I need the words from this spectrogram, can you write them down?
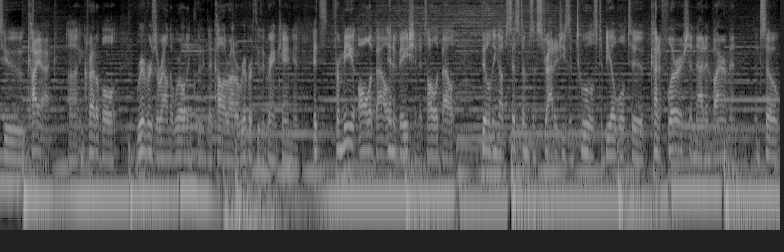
to kayak uh, incredible rivers around the world, including the Colorado River through the Grand Canyon. It's, for me, all about innovation. It's all about building up systems and strategies and tools to be able to kind of flourish in that environment. And so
